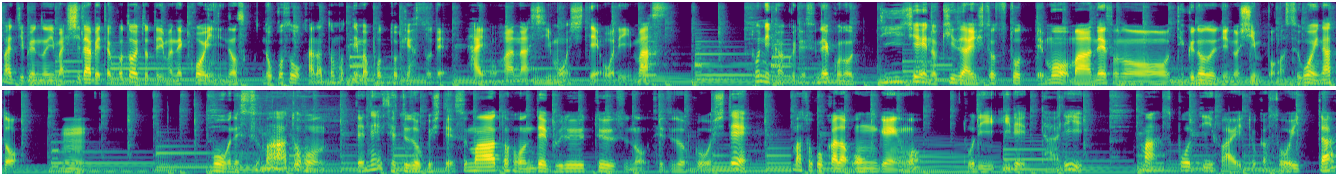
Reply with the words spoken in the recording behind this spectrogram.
まあ、自分の今調べたことをちょっと今ね、声に残そうかなと思って今、ポッドキャストで、はい、お話もしております。とにかくですね、この DJ の機材一つとっても、まあね、そのテクノロジーの進歩がすごいなと。うん。もうね、スマートフォンでね、接続して、スマートフォンで Bluetooth の接続をして、まあそこから音源を取り入れたり、まあ Spotify とかそういった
